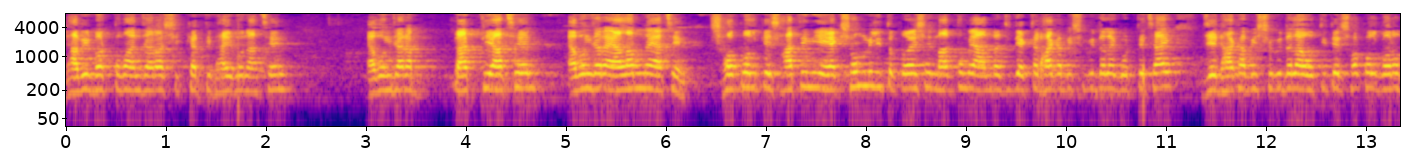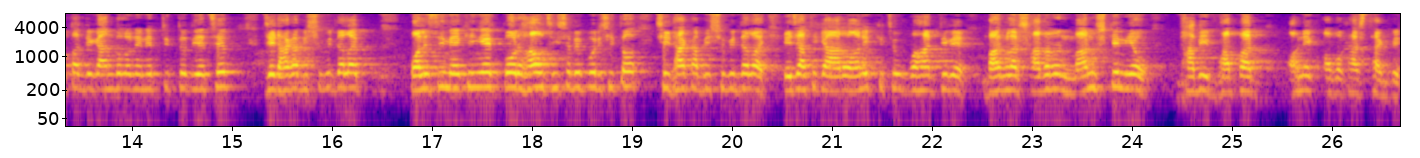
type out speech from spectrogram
ঢাবির বর্তমান যারা শিক্ষার্থী ভাই বোন আছেন এবং যারা প্রার্থী আছেন এবং যারা অ্যালামনায় আছেন, সকলকে সাথে নিয়ে এক সম্মিলিত প্রয়াসের মাধ্যমে আমরা যদি একটা ঢাকা বিশ্ববিদ্যালয় করতে চাই, যে ঢাকা বিশ্ববিদ্যালয় অতীতের সকল গণতান্ত্রিক আন্দোলনে নেতৃত্ব দিয়েছে, যে ঢাকা বিশ্ববিদ্যালয় পলিসি মেকিংয়ের কোর হাউস হিসেবে পরিচিত, সেই ঢাকা বিশ্ববিদ্যালয় এই জাতিকে আরও অনেক কিছু উপহার দিবে, বাংলার সাধারণ মানুষকে নিয়েও ভাবি, ভাববার অনেক অবকাশ থাকবে।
